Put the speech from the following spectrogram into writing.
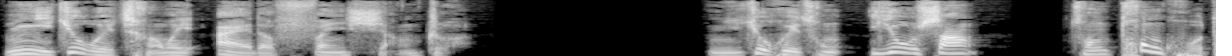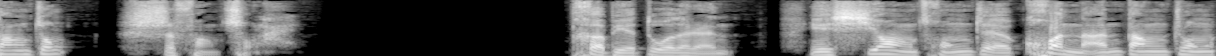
你就会成为爱的分享者，你就会从忧伤、从痛苦当中释放出来。特别多的人。也希望从这困难当中、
